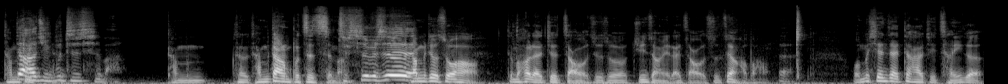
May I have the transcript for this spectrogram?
他们调查局不支持吧？他们他他们当然不支持嘛，是不是？他们就说哈，他们后来就找我，就是说局长也来找我说这样好不好？我们现在调下去成一个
